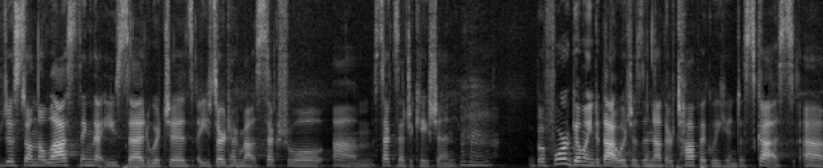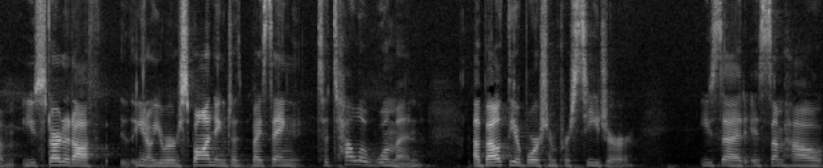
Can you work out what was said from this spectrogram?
just on the last thing that you said, which is you started talking about sexual um, sex education. Mm-hmm. Before going to that, which is another topic we can discuss, um, you started off, you know, you were responding to, by saying to tell a woman about the abortion procedure, you said is somehow,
